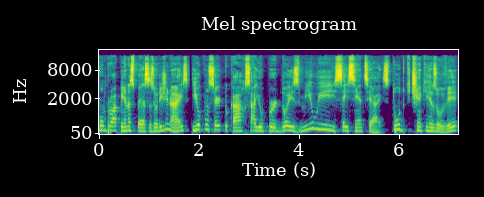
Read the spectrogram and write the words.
comprou apenas peças originais e o conserto do carro saiu por R$ 2.600. Tudo que tinha que resolver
